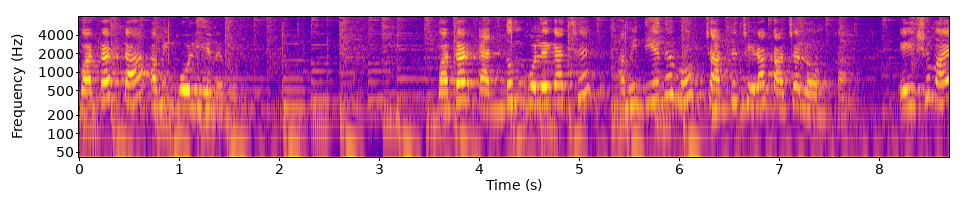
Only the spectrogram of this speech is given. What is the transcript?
বাটারটা আমি গলিয়ে নেব। বাটার একদম গলে গেছে, আমি দিয়ে দেব চারটে চেরা কাঁচা লঙ্কা। এই সময়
